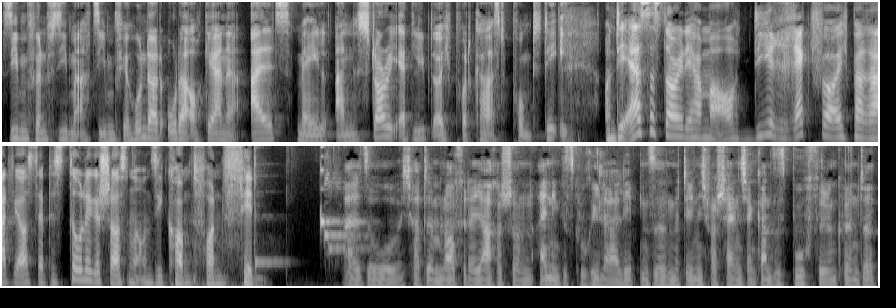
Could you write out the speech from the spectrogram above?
75787 400 oder auch gerne als Mail an story@liebteuchpodcast.de. Und die erste Story, die haben wir auch direkt für euch parat, wie aus der Pistole geschossen und sie kommt von Finn. Also, ich hatte im Laufe der Jahre schon einige skurrile Erlebnisse, mit denen ich wahrscheinlich ein ganzes Buch füllen könnte.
